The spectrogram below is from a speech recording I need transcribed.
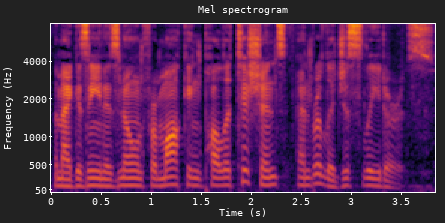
The magazine is known for mocking politicians and religious leaders.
